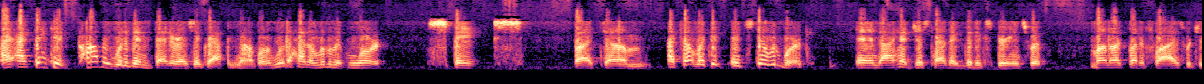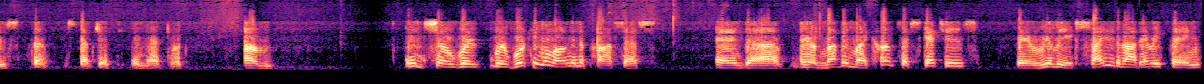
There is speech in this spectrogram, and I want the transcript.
I, I think it probably would have been better as a graphic novel. It would have had a little bit more space, but um, I felt like it, it still would work. And I had just had a good experience with monarch butterflies, which is the subject in that book. Um, and so we're we're working along in the process, and uh, they're loving my concept sketches. They're really excited about everything.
